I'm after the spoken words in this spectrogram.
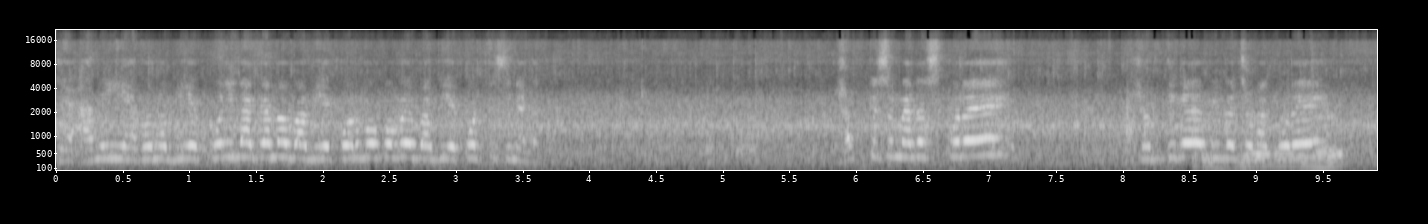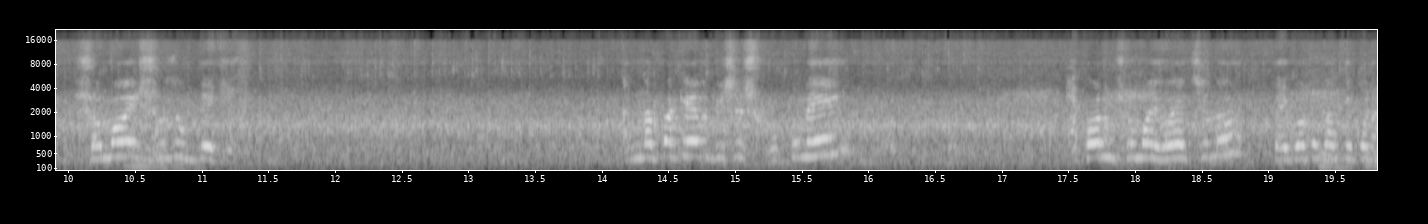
যে আমি এখনও বিয়ে করি না কেন বা বিয়ে করব কবে বা বিয়ে করতেছি না কেন। সব কিছু ম্যানেজ করে সব দিকে বিবেচনা করে সময় সুযোগ দেখে আল্লাহ পাকের বিশেষ হুকুমে এখন সময় হয়েছিল তাই গতকালকে করা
